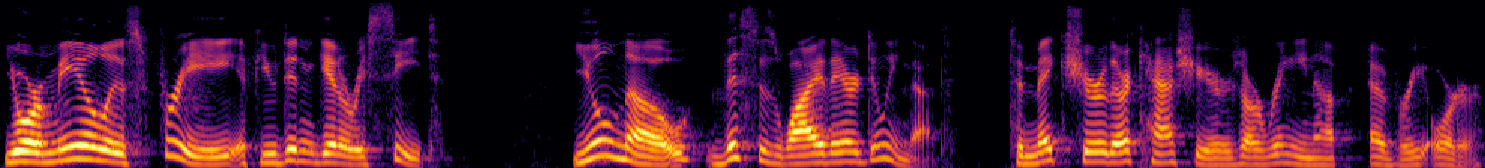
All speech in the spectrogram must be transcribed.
your meal is free if you didn't get a receipt, you'll know this is why they are doing that, to make sure their cashiers are ringing up every order.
